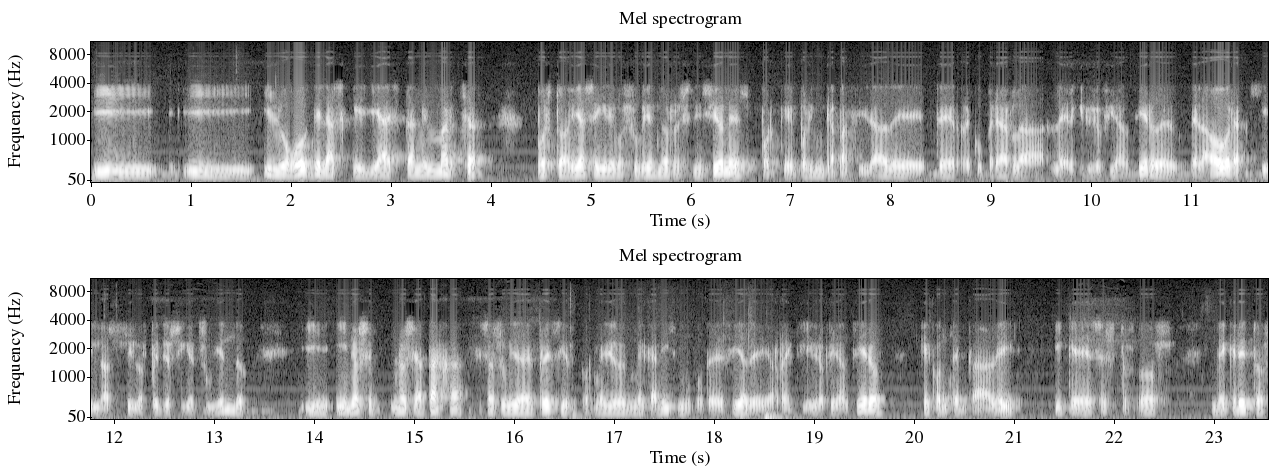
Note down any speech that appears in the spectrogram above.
Y, luego de las que ya están en marcha, pues todavía seguiremos subiendo restricciones porque por incapacidad de, recuperar el equilibrio financiero de, la obra, si los, si los precios siguen subiendo y, y, no, se, no se ataja esa subida de precios por medio del mecanismo, como te decía, de reequilibrio financiero, que contempla la ley y que es estos dos decretos,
